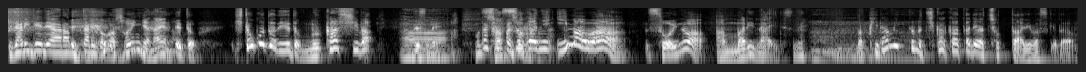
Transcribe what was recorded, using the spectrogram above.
左手で洗ったりとかそういうんじゃないの？えっと一言で言うと昔はですね。さすがに今はそういうのはあんまりないですね、うんまあ、ピラミッドの近くあたりはちょっとありますけど。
